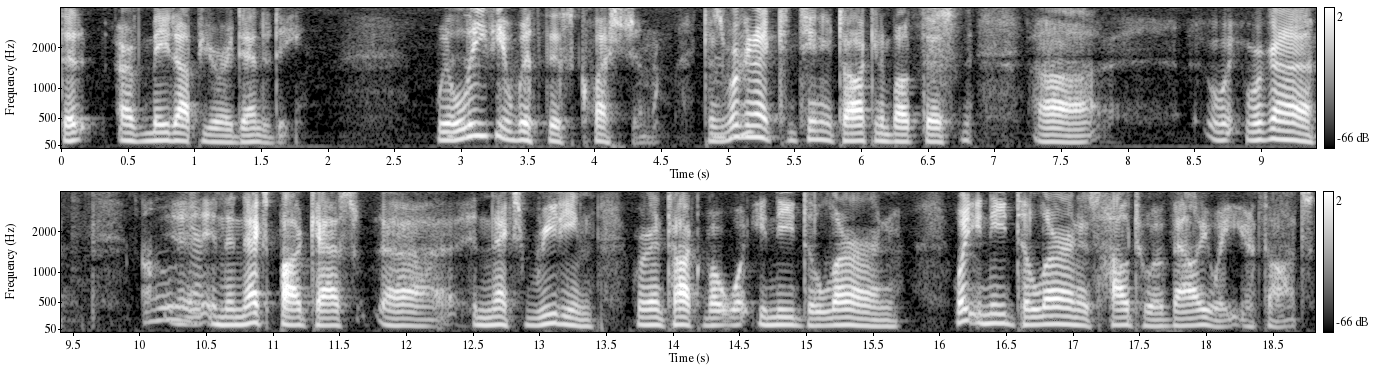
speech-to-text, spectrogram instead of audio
that have made up your identity. We'll leave you with this question because we're going to continue talking about this Uh, we- we're gonna Oh, in- yes. in the next podcast, uh, in the next reading, we're going to talk about what you need to learn. What you need to learn is how to evaluate your thoughts,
